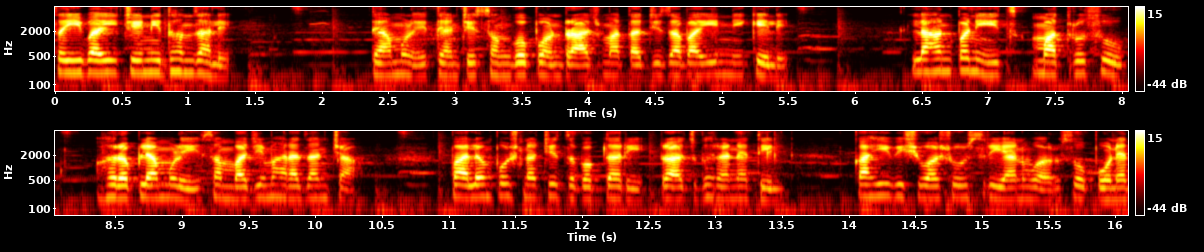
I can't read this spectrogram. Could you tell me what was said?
सईबाईचे निधन झाले. त्यामुळे त्यांचे संगोपन राजमाता जिजाबाईंनी केले. लहानपणीच मातृसुख हरपल्यामुळे संभाजी महाराजांच्या पालनपोषणाची जबाबदारी राजघराण्यातील काही विश्वासू स्त्रियांवर सोपवण्यात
